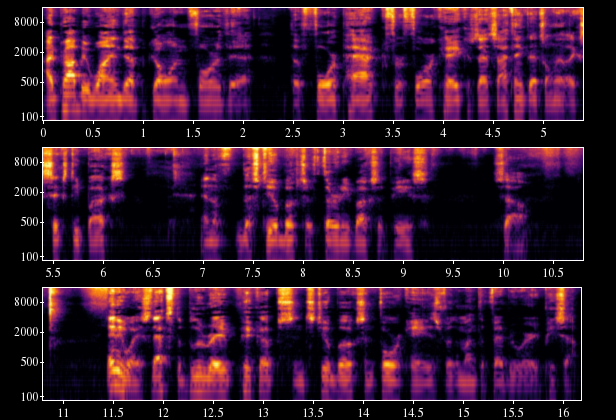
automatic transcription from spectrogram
I'd probably wind up going for the the four pack for 4K because that's I think that's only like 60 bucks, and the the steel books are 30 bucks a piece. So, Anyways, that's the Blu-ray pickups and steel books and 4Ks for the month of February. Peace out.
